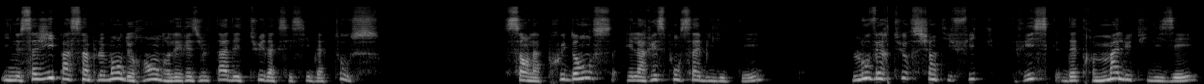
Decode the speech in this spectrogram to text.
il ne s'agit pas simplement de rendre les résultats d'études accessibles à tous. Sans la prudence et la responsabilité, l'ouverture scientifique risque d'être mal utilisée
